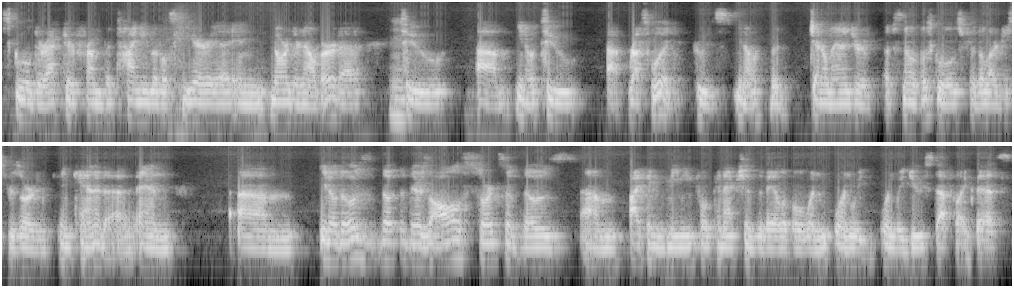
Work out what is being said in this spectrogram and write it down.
school director from the tiny little ski area in northern Alberta mm. to um, you know to uh, Russ Wood, who's you know the general manager of snow schools for the largest resort in, in Canada, and um, you know those, those, there's all sorts of those um, I think meaningful connections available when when we when we do stuff like this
